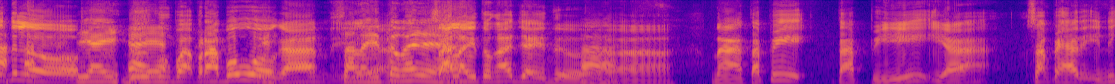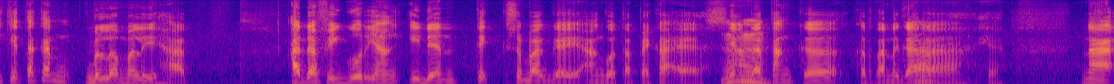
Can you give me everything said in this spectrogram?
gitu loh. Iya, iya, dukung Pak Prabowo kan. Salah Iya. hitung aja ya? Salah hitung aja itu. Ah. Nah, tapi tapi ya sampai hari ini kita kan belum melihat ada figur yang identik sebagai anggota PKS yang Hmm. datang ke Kertanegara. Ya. Nah,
